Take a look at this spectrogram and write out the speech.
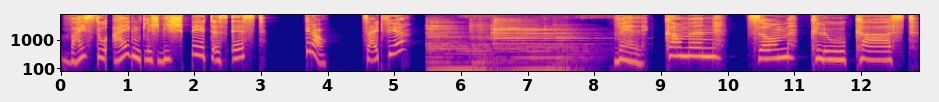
weißt du eigentlich, wie spät es ist? Genau. Zeit für? Willkommen zum Cluecast.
